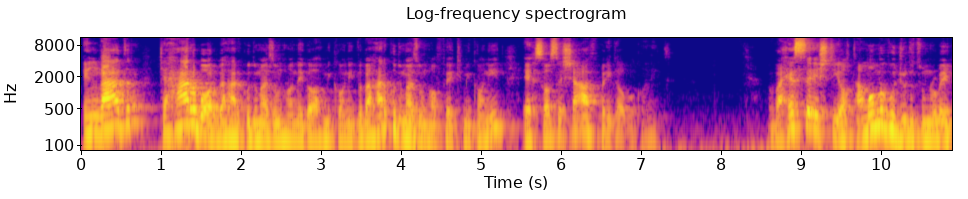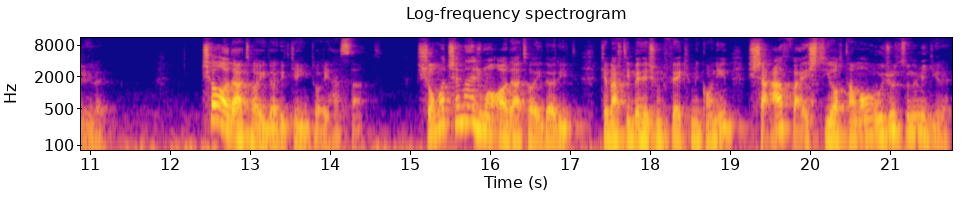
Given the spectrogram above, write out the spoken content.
اینقدر که هر بار به هر کدوم از اونها نگاه می‌کنید و به هر کدوم از اونها فکر می‌کنید احساس شعف پیدا بکنید و حس اشتیاق تمام وجودتون رو بگیره. چه عادت هایی دارید که اینطوری هستند؟ شما چه مجموع عادت هایی دارید که وقتی بهشون فکر می‌کنید شعف و اشتیاق تمام وجودتون رو می‌گیره؟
